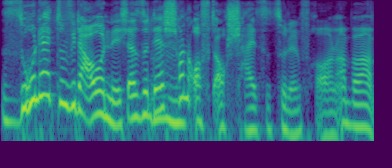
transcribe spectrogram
so nett und wieder auch nicht. Also der mhm. ist schon oft auch scheiße zu den Frauen, aber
